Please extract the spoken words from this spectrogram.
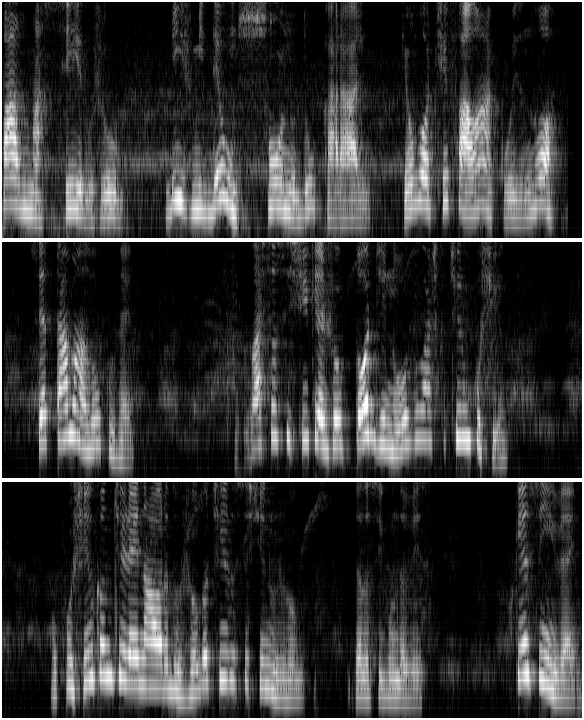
paz maceiro o jogo. Bicho, me deu um sono do caralho. Que eu vou te falar uma coisa. Nó, você tá maluco, velho. Eu acho que se eu assistir aquele jogo todo de novo, eu acho que eu tiro um cochilo. O cochilo que eu não tirei na hora do jogo, eu tiro assistindo o jogo. Pela segunda vez. Porque assim, velho.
